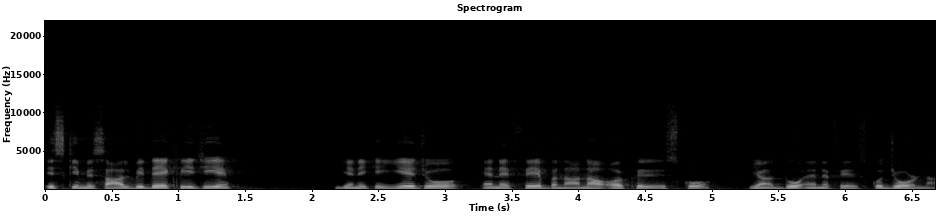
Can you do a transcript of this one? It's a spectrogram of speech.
اس کی مثال بھی دیکھ لیجیے یعنی کہ یہ جو این ایف اے بنانا اور پھر اس کو، یا دو این ایف ایز کو جوڑنا۔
